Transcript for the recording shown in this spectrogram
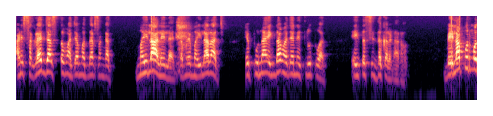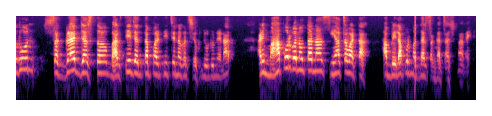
आणि सगळ्यात जास्त माझ्या मतदारसंघात महिला आलेल्या आहेत. त्यामुळे महिला राज हे पुन्हा एकदा माझ्या नेतृत्वात हे इथं सिद्ध करणार आहोत. बेलापूरमधून सगळ्यात जास्त भारतीय जनता पार्टीचे नगरसेवक निवडून येणार. आणि महापौर बनवताना सिंहाचा वाटा हा बेलापूर मतदारसंघाचा असणार आहे.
